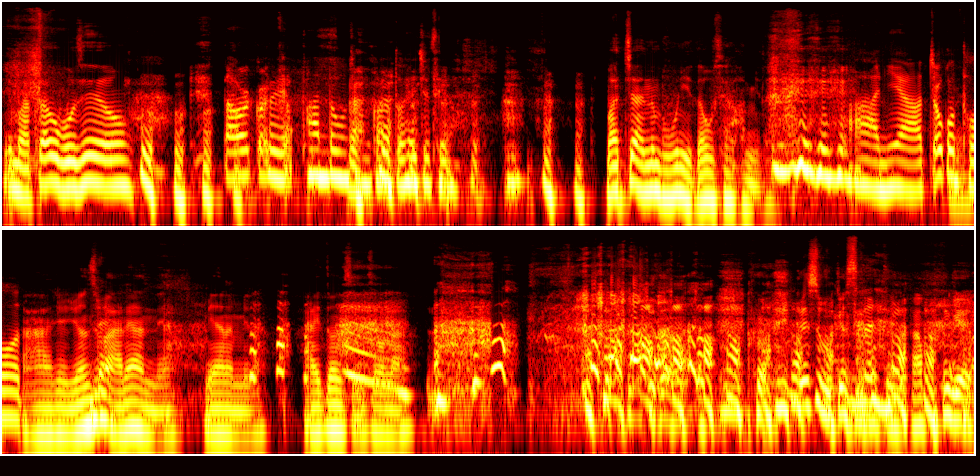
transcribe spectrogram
이거 맞다고 보세요. 나올 걸. 그래, 한동훈 장관도 해주세요. 맞지 않는 부분이 있다고 생각합니다. 아 아니야 조금 더 아, 저 연습 네. 안 해왔네요. 미안합니다. I don't think so now. 그래서 웃겼을 것 같아요. 박범계.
